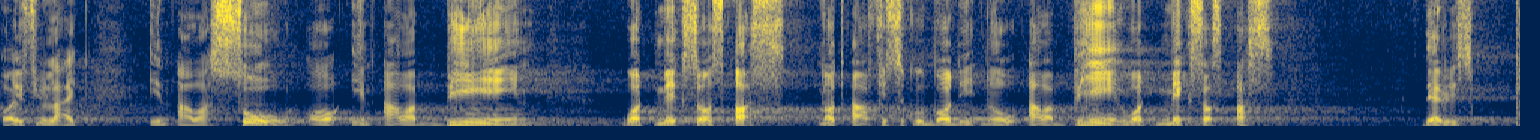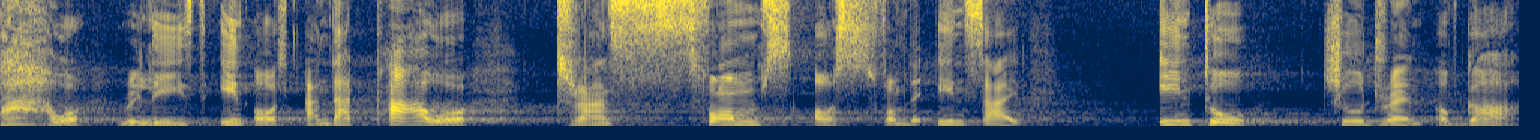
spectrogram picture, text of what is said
or if you like, in our soul or in our being. What makes us us? Not our physical body, no, our being, what makes us us. There is power released in us, and that power transforms us from the inside into children of God,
